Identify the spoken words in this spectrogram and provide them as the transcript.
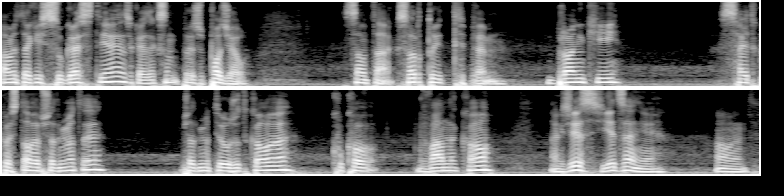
mamy tu jakieś sugestie, czekaj, jak są, podział. Są tak, sortuj typem. Brońki, sidequestowe przedmioty, przedmioty użytkowe, kukowanko. A gdzie jest jedzenie? Moment.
